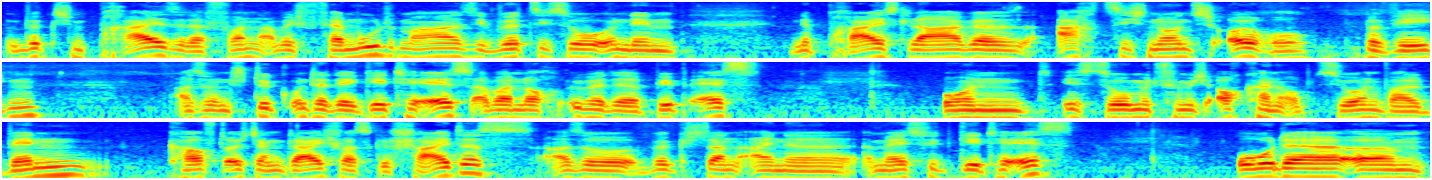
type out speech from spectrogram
wirklichen Preise davon, aber ich vermute mal, sie wird sich so in, dem, in der Preislage 80, 90 Euro bewegen. Also ein Stück unter der GTS, aber noch über der BIP S. und ist somit für mich auch keine Option, weil wenn, kauft euch dann gleich was Gescheites, also wirklich dann eine Amazfit GTS oder ähm,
